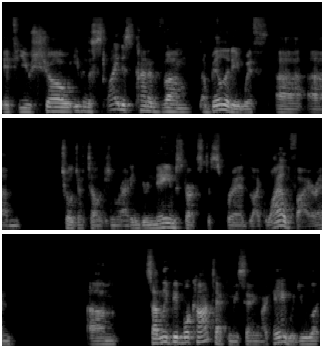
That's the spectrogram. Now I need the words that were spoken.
if you show even the slightest kind of um, ability with uh, um, children's television writing, your name starts to spread like wildfire, and um, suddenly people were contacting me saying like, "Hey, would you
